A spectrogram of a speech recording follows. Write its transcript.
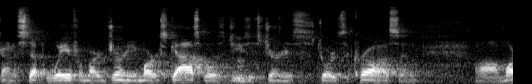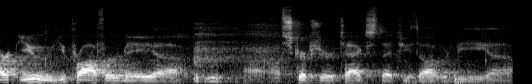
kind of step away from our journey Mark's gospel as Jesus journeys towards the cross. And uh, Mark, you you proffered a, uh, a scripture text that you thought would be uh,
